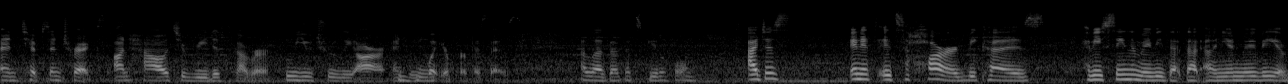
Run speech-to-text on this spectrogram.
and tips and tricks on how to rediscover who you truly are and who, Mhm. what your purpose is. I love that. That's beautiful. I just, and it's it's hard because have you seen the movie that that Onion movie of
